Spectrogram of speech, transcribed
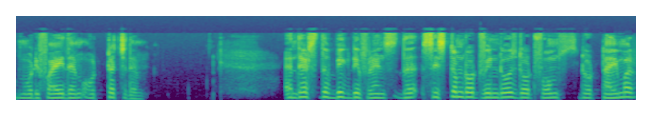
modify them or touch them. And that's the big difference. The system.windows.forms.timer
